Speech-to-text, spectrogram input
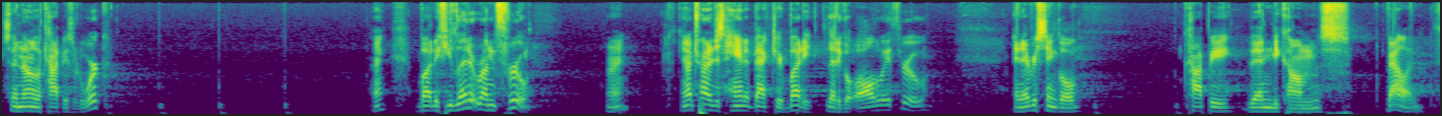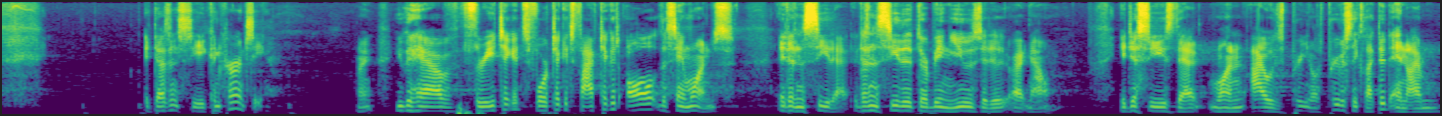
So none of the copies would work. Okay? But if you let it run through, right? You're not trying to just hand it back to your buddy. Let it go all the way through, and every single copy then becomes valid. It doesn't see concurrency. Right? You could have three tickets, four tickets, five tickets, all the same ones. It doesn't see that. It doesn't see that they're being used right now. It just sees that one I was, you know, previously collected and I'm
